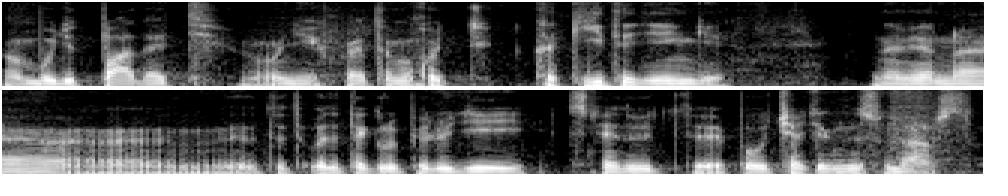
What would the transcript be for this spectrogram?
будет падать у них. Поэтому хоть какие-то деньги, наверное, э, вот эт- вот этой группе людей следует э, получать от государства.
